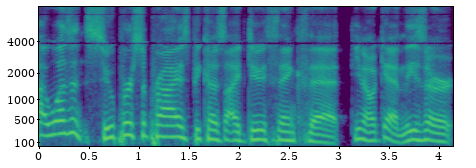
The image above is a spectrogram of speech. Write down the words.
I wasn't super surprised because I do think that, you know, again, these are,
